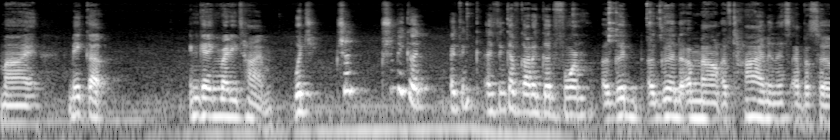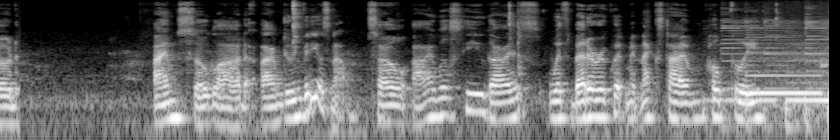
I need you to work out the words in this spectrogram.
my makeup and getting ready time, which should should be good. I think I think I've got a good form, a good a good amount of time in this episode. I'm so glad I'm doing videos now. So I will see you guys with better equipment next time, hopefully.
